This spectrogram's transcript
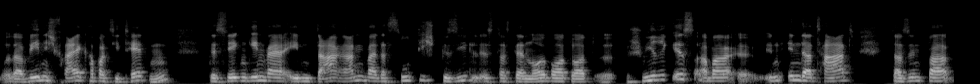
oder wenig freie Kapazitäten. Deswegen gehen wir ja eben daran, weil das so dicht besiedelt ist, dass der Neubau dort äh, schwierig ist. Aber äh, in, in der Tat, da sind wir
